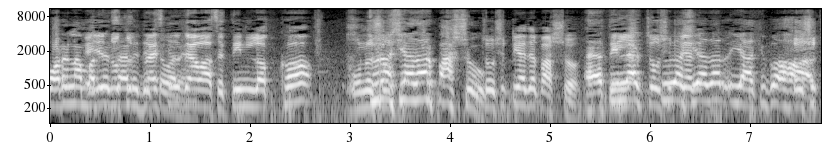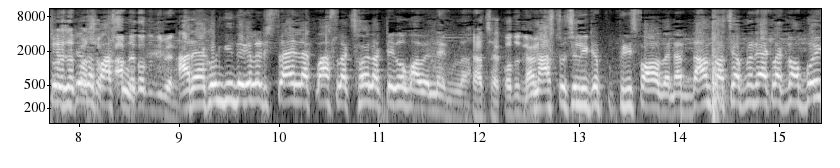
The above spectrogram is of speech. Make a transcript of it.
মডেল নাম্বার নতুন প্রাইস দেওয়া আছে তিন লক্ষ চুরাশি হাজার পাঁচশো। চৌষট্টি হাজার পাঁচশো। হ্যাঁ, তিন লাখ চৌষট্টি হাজার। কত দিবেন? আর এখন কিনতে গেলে চার লাখ পাঁচ লাখ ছয় লাখ টাকাও পাবেন না এগুলা। আচ্ছা কত কারণ লিটার ফ্রিজ পাওয়া যায় না। দাম আছে আপনার এক লাখ নব্বই।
